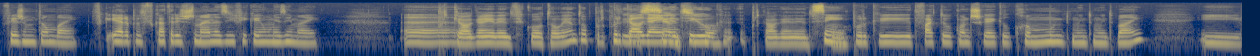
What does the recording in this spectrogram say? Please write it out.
fez-me tão bem. Era para ficar três semanas e fiquei um mês e meio. Ah, Porque alguém identificou o talento ou porque, Porque alguém sentiu identificou. que- porque alguém identificou? Sim, porque de facto eu quando cheguei aquilo correu muito, muito, muito bem e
